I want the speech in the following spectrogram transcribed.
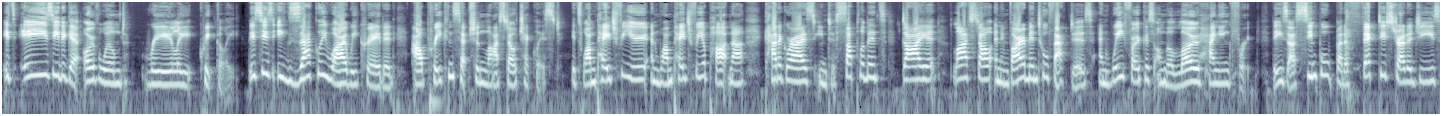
It's easy to get overwhelmed really quickly. This is exactly why we created our preconception lifestyle checklist. It's one page for you and one page for your partner, categorized into supplements, diet, lifestyle, and environmental factors, and we focus on the low hanging fruit. These are simple but effective strategies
